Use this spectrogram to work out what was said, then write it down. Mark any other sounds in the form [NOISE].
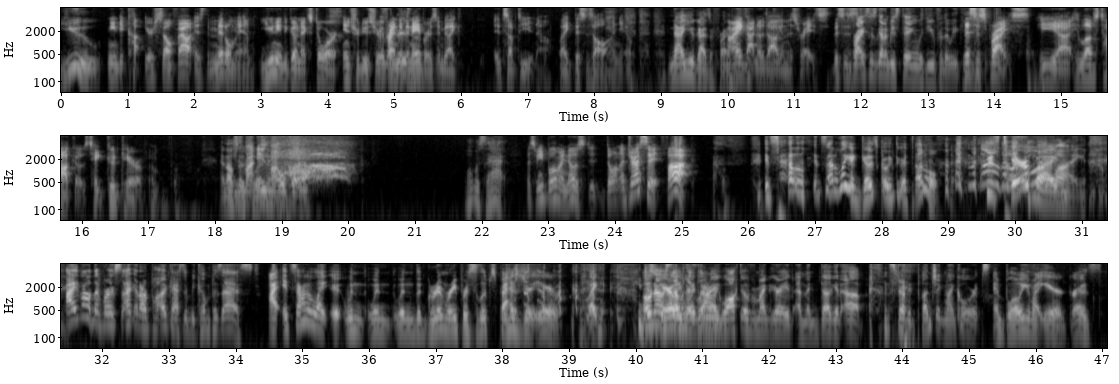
You need to cut yourself out as the middleman. You need to go next door, introduce your friend to the Introduce them. neighbors, and be like, "It's up to you now. Like this is all on you. [LAUGHS] Now you guys are friends. I ain't got no dog in this race. This is Bryce is gonna be staying with you for the weekend. this is Bryce. He uh, he loves tacos. Take good care of him. [LAUGHS] and also he's my, he's my old buddy. What was that? That's me blowing my nose. Don't address it. Fuck. [LAUGHS] It sounded. It sounded like a ghost going through a tunnel. [LAUGHS] [LAUGHS] it was terrifying. horrifying. I thought that for a second our podcast had become possessed. I. It sounded like it, when when when the Grim Reaper slips past your ear, like you Oh no! barely Someone has literally dying walked over my grave and then dug it up and started punching my corpse. and blowing in my ear. Gross.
